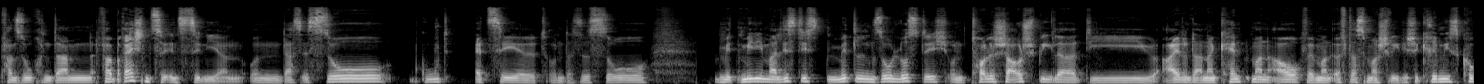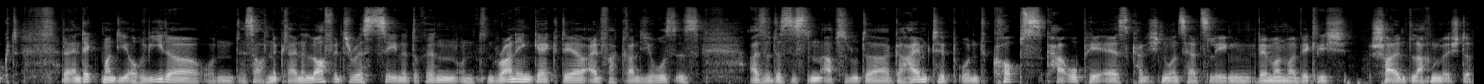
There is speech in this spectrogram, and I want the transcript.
versuchen dann Verbrechen zu inszenieren. Und das ist so gut erzählt und das ist so mit minimalistischsten Mitteln so lustig und tolle Schauspieler, die ein oder anderen kennt man auch, wenn man öfters mal schwedische Krimis guckt. Da entdeckt man die auch wieder und ist auch eine kleine Love Interest Szene drin und ein Running Gag, der einfach grandios ist. Also das ist ein absoluter Geheimtipp und Cops, K-O-P-S, kann ich nur ans Herz legen, wenn man mal wirklich schallend lachen möchte.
